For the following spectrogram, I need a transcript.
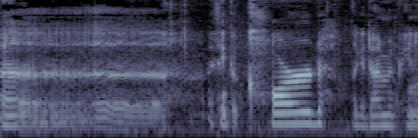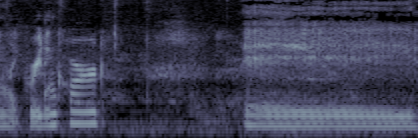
Uh, I think a card, like a diamond painting, like greeting card. A,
